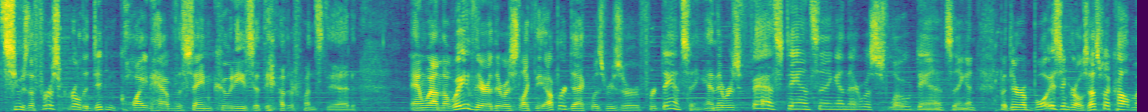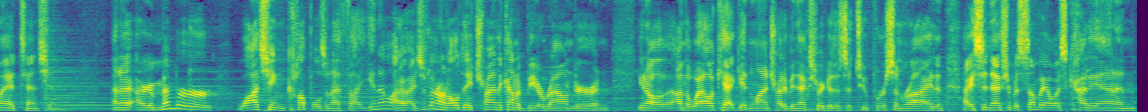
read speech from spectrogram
she was the first girl that didn't quite have the same cooties that the other ones did. And on the way there, there was like the upper deck was reserved for dancing, and there was fast dancing and there was slow dancing, and but there were boys and girls. That's what caught my attention. And I, I remember watching couples, and I thought, you know, I, I, just went around all day trying to kind of be around her, and you know, on the Wildcat, get in line, try to be next to her because it's a two-person ride, and I sit next to her, but somebody always cut in, and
